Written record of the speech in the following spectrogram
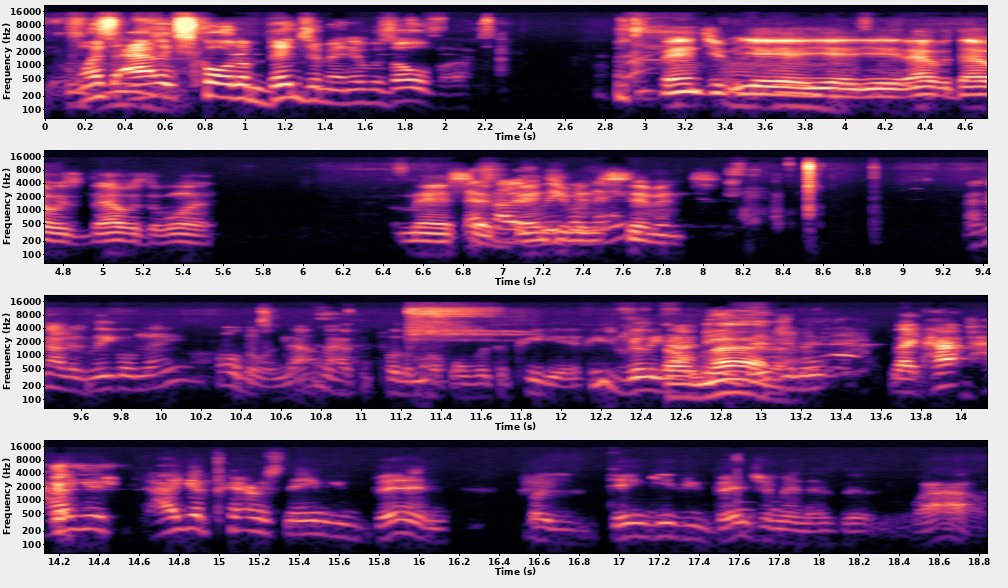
Once. Alex called him Benjamin, it was over. Benjamin, yeah, yeah, yeah. That was that was that was the one. Man said not his legal Benjamin? Simmons. That's not his legal name. Hold on, now I'm gonna have to pull him up on Wikipedia. If he's really Don't not named matter. Benjamin, like how how your how your parents name you Ben, but didn't give you Benjamin as the wow,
